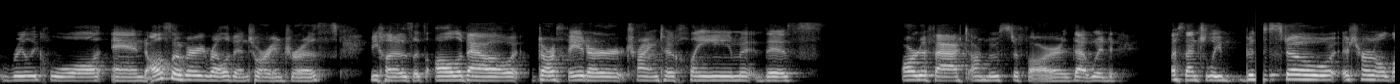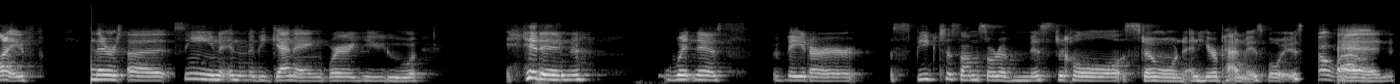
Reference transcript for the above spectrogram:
really cool and also very relevant to our interests because it's all about Darth Vader trying to claim this artifact on Mustafar that would essentially bestow eternal life. And there's a scene in the beginning where you hidden witness Vader speak to some sort of mystical stone and hear Padme's voice. Oh wow. And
